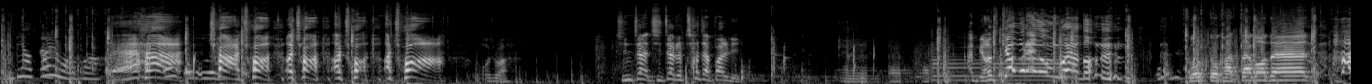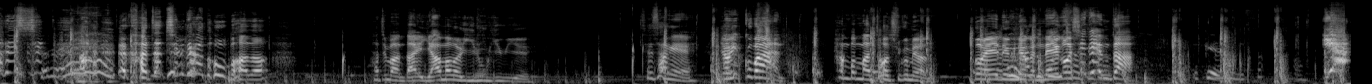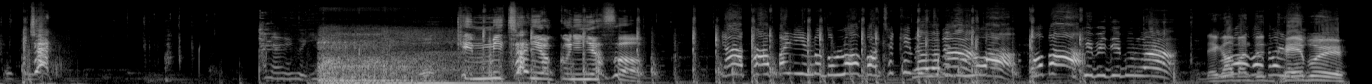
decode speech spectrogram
연비야 빨리 와봐. 아하. 촤, 촤, 아 촤, 아 촤, 아 촤. 어 좋아. 진짜 진짜를 찾아 빨리. 아, 몇 겹을 해놓은 거야 너는? 그것도 가짜거든 아이씨, 아, 야, 가짜 침대가 너무 많아. 하지만 나의 야망을 이루기 위해 세상에 여기 있구만. 한 번만 더 죽으면 너의 능력은 내 것이 된다. 오케이. 능력 있어? 야, 찻, 아니 아니 이거 이거. 김미찬이었군 이 녀석. 야다 빨리 일로 놀러 와봐. 와봐. 놀러 와. 와봐. 케빈 집으로 와. 내가 만든 빨리. 괴물.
